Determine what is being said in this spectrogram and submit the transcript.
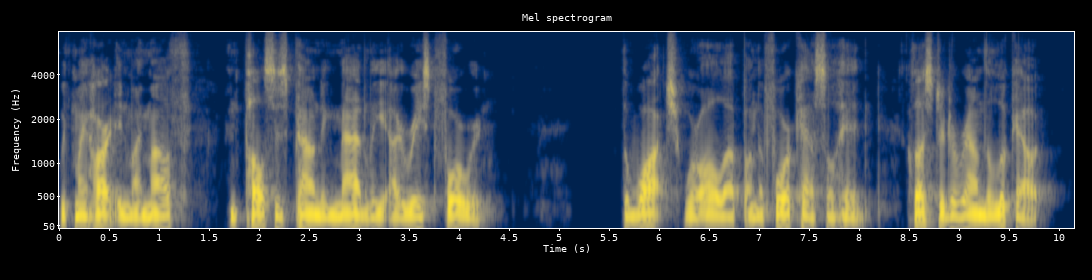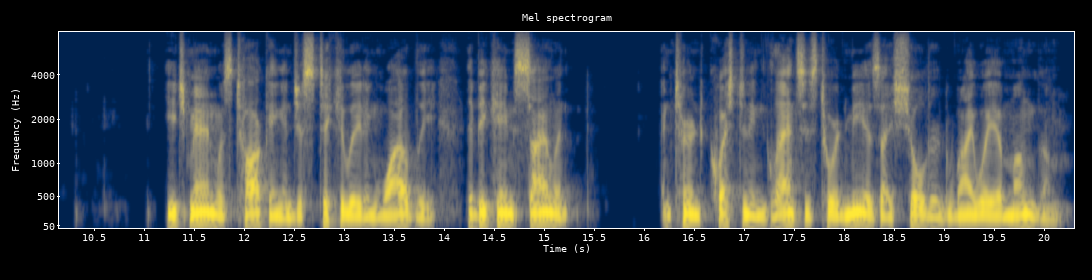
With my heart in my mouth and pulses pounding madly, I raced forward. The watch were all up on the forecastle head, clustered around the lookout. Each man was talking and gesticulating wildly. They became silent and turned questioning glances toward me as I shouldered my way among them.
